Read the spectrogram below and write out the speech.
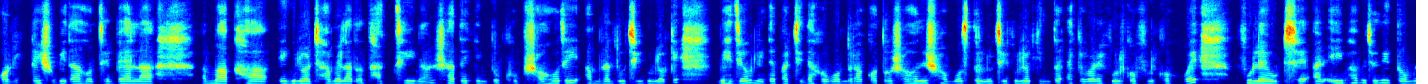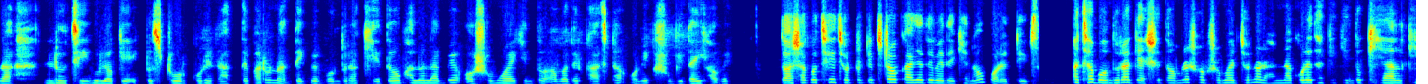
অনেকটাই সুবিধা হচ্ছে। বেলা, মাখা এগুলোর ঝামেলা তো থাকছেই না। সাথে কিন্তু খুব সহজেই আমরা লুচিগুলোকে ভেজেও নিতে পারছি। দেখো বন্ধুরা কত সহজে সমস্ত লুচিগুলো কিন্তু একেবারে ফুলকো, ফুলকো হয়ে ফুলে উঠছে। আর এইভাবে যদি তোমরা লুচিগুলোকে একটু স্টোর করে রাখতে পারো না, দেখবে বন্ধুরা খেতেও ভালো লাগবে। অসময়ে কিন্তু আমাদের কাজটা অনেক সুবিধাই হবে। তো আশা করছি এই ছোট্ট টিপসটাও কাজে দেবে, দেখে নাও পরের টিপস। আচ্ছা বন্ধুরা, গ্যাসে তো আমরা সবসময়ের জন্য রান্না করে থাকি, কিন্তু খেয়াল কি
